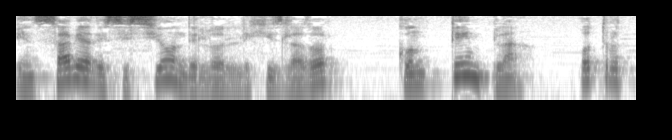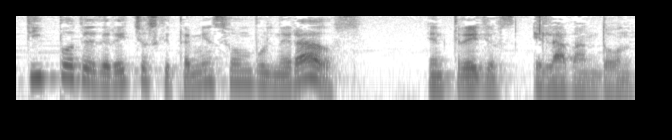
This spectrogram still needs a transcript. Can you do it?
en sabia decisión del legislador, contempla otro tipo de derechos que también son vulnerados, entre ellos el abandono.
